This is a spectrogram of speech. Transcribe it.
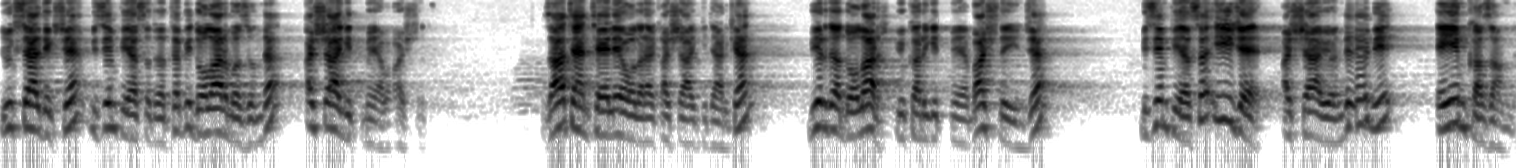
Yükseldikçe bizim piyasada tabii dolar bazında aşağı gitmeye başladı. Zaten TL olarak aşağı giderken bir de dolar yukarı gitmeye başlayınca bizim piyasa iyice aşağı yönde bir eğim kazandı.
